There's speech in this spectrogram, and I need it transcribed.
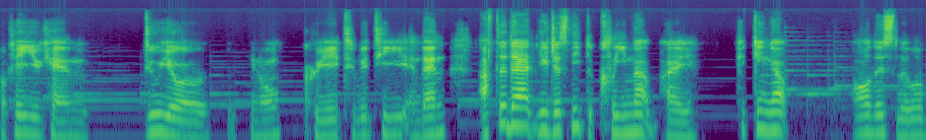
okay you can do your you know creativity and then after that you just need to clean up by picking up all these little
